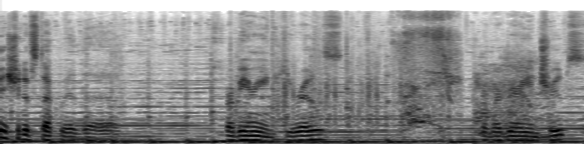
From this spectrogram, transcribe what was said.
Maybe I should have stuck with uh, barbarian heroes or barbarian troops.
